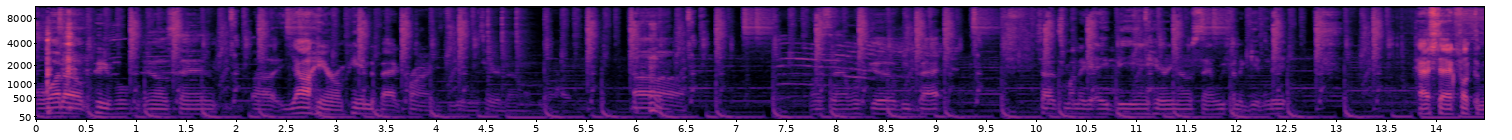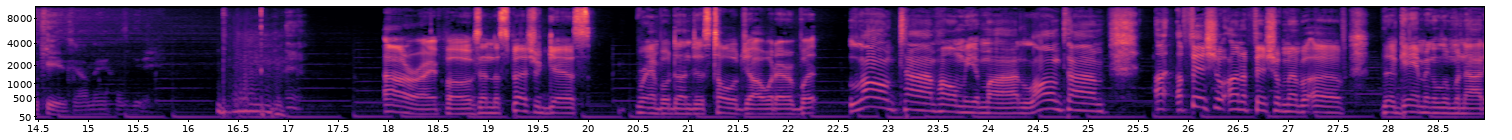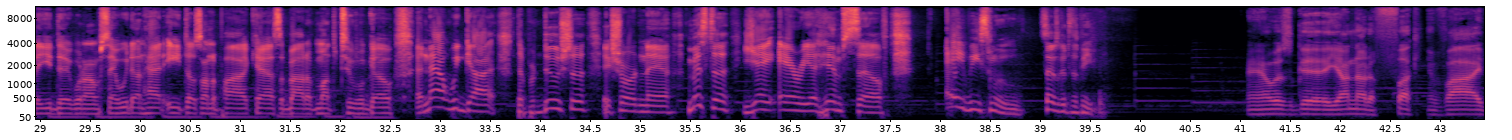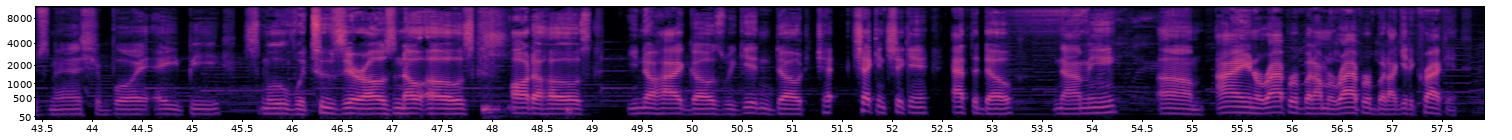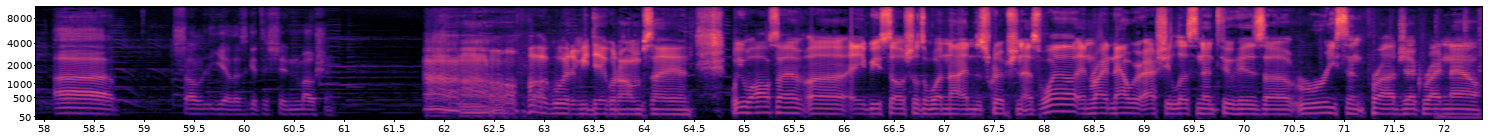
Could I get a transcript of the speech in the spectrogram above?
what up, people? You know what I'm saying? Uh, y'all hear him? He in the back crying. Getting his hair done. Uh, what I'm saying? What's good? We back. Shout out to my nigga AB in here, you know what I'm saying? We finna get lit. Hashtag fuck them kids, you know what I mean? Let's get it. All right, folks, and the special guest Rambo done just told y'all whatever, but long time homie of mine, long time uh, official, unofficial member of the gaming Illuminati. You dig what I'm saying? We done had Ethos on the podcast about a month or two ago, and now we got the producer extraordinaire, Mr. Yay Area himself, AB Smooth. Say what's good to the people. Man, it was good. Y'all know the fucking vibes, man. It's your boy AB, smooth with two zeros, no O's, all the hoes. You know how it goes. We getting dough, che- checking chicken at the dough. What I mean? Um, I ain't a rapper, but I'm a rapper, but I get it cracking. Uh, so yeah, let's get this shit in motion. Oh, fuck with him. You dig what I'm saying? We will also have uh AB socials and whatnot in the description as well. And right now we're actually listening to his uh recent project right now.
